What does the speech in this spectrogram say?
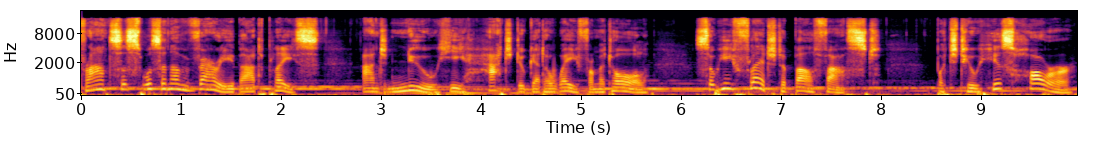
Francis was in a very bad place and knew he had to get away from it all, so he fled to Belfast. But to his horror,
